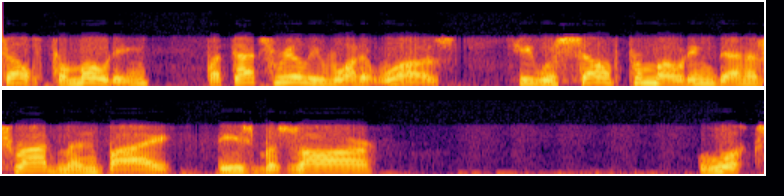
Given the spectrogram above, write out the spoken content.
self-promoting, but that's really what it was. He was self-promoting Dennis Rodman by these bizarre looks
